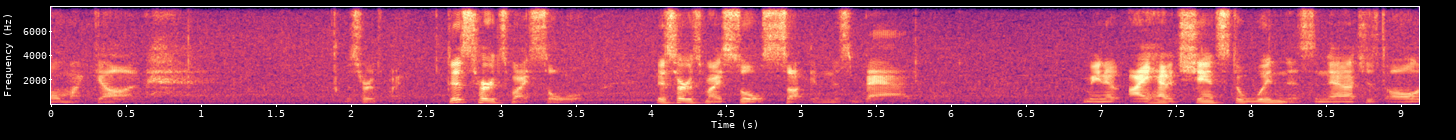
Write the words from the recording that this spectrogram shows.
Oh my god. This hurts my this hurts my soul. This hurts my soul sucking this bad. I mean, I had a chance to win this, and now it's just all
